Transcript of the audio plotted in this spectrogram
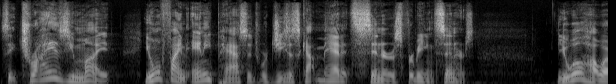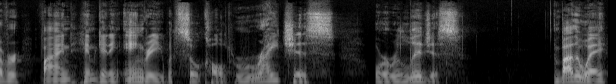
See, try as you might, you won't find any passage where Jesus got mad at sinners for being sinners. You will, however, find him getting angry with so called righteous or religious. And by the way,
